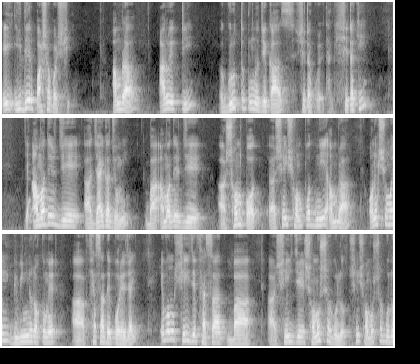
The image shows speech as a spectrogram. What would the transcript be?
এই ঈদের পাশাপাশি আমরা আরও একটি গুরুত্বপূর্ণ যে কাজ সেটা করে থাকি। সেটা কি? যে আমাদের যে জায়গা জমি বা আমাদের যে সম্পদ সেই সম্পদ নিয়ে আমরা অনেক সময় বিভিন্ন রকমের ফ্যাসাদে পড়ে যাই এবং সেই যে ফ্যাসাদ বা সেই যে সমস্যাগুলো, সেই সমস্যাগুলো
